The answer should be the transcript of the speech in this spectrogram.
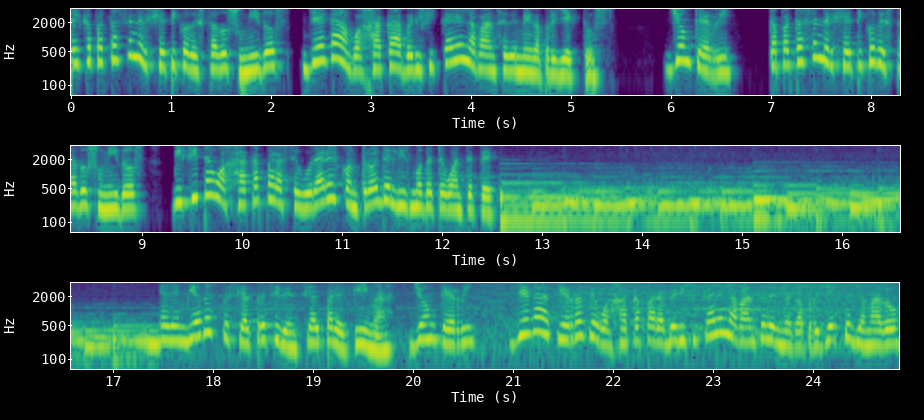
El capataz energético de Estados Unidos llega a Oaxaca a verificar el avance de megaproyectos. John Kerry, capataz energético de Estados Unidos, visita Oaxaca para asegurar el control del istmo de Tehuantepec. El enviado especial presidencial para el clima, John Kerry, llega a tierras de Oaxaca para verificar el avance del megaproyecto llamado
